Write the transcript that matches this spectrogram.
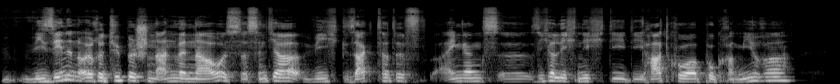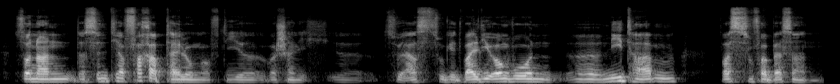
wie sehen denn eure typischen Anwender aus? Das sind ja, wie ich gesagt hatte, eingangs äh, sicherlich nicht die, die Hardcore-Programmierer, sondern das sind ja Fachabteilungen, auf die ihr wahrscheinlich äh, zuerst zugeht, weil die irgendwo ein äh, Need haben, was zu verbessern.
